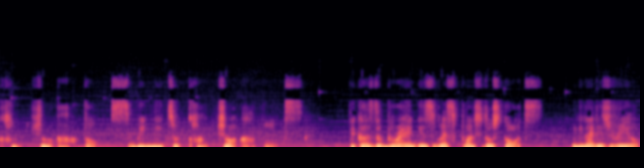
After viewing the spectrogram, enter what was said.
capture our thoughts. We need to capture our thoughts because the brain is responding to those thoughts, thinking that it's real,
